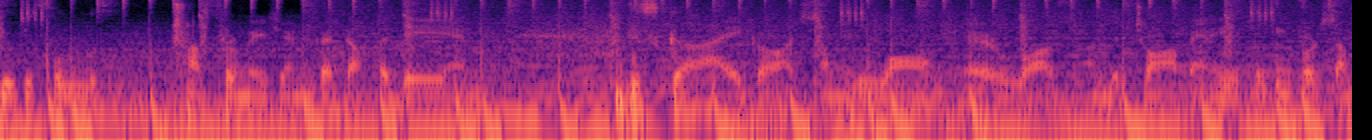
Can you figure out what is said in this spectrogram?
beautiful transformation cut of the day and this guy got some long hair loss on the top and he's looking for some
